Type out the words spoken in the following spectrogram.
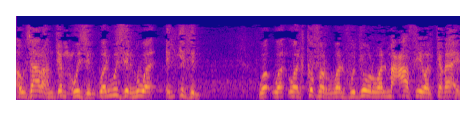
أوزارهم جمع وزر والوزر هو الإثم والكفر والفجور والمعاصي والكبائر.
